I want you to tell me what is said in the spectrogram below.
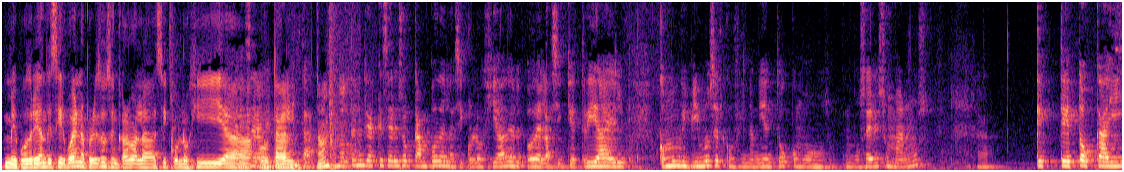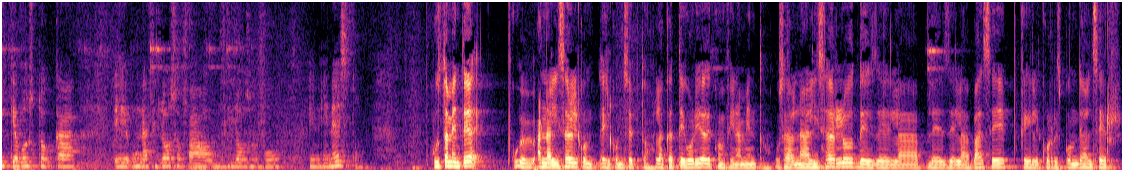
me podrían decir, bueno, pero eso se encarga la psicología o tal. ¿no? ¿no? tendría que ser eso campo de la psicología o de la psiquiatría, el cómo vivimos el confinamiento como, como seres humanos? O sea, ¿qué, ¿qué, toca ahí, qué voz toca eh, una filósofa o un filósofo en, en esto? Justamente analizar el, el, concepto, la categoría de confinamiento, o sea, analizarlo desde la, desde la base que le corresponde al ser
